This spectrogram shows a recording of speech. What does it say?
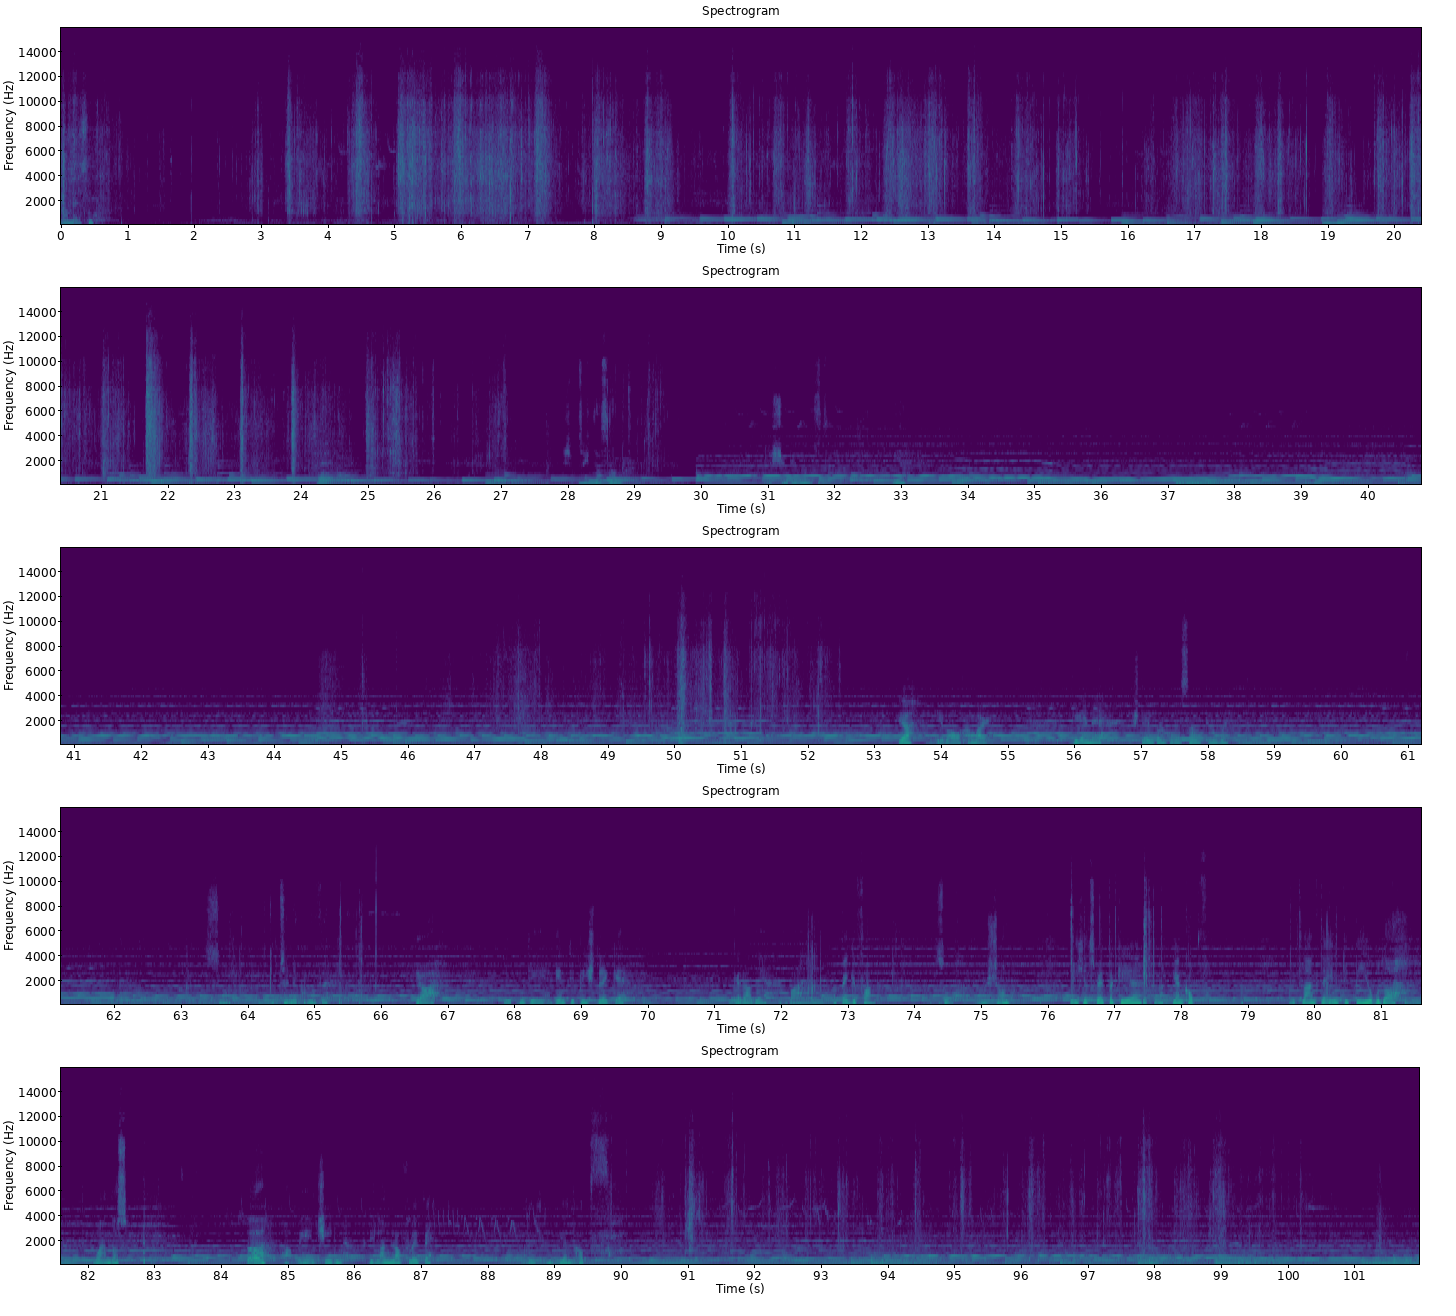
ho messo. Ja, hier war auch einmal kleine Steinbruch oder Sandgrube. So, jetzt gibt es eine Kurve. Ja, hinten die MTB-Strecke. Gerade ein paar vorbeigefahren. So, mal schauen, wie ich jetzt weitergehe nach Bernkopf. Entlang der MTB oder woanders. Ah, habe mich entschieden die Langlaufloipe Richtung Birnkopf.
